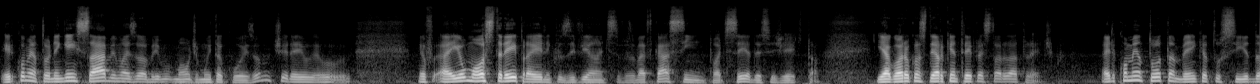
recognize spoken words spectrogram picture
Ele comentou, ninguém sabe, mas eu abri mão de muita coisa. Eu não tirei, eu, eu- eu- aí eu mostrei para ele, inclusive, antes, você vai ficar assim, pode ser desse jeito e tal. E agora eu considero que entrei para a história do Atlético. Aí ele comentou também que a torcida,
